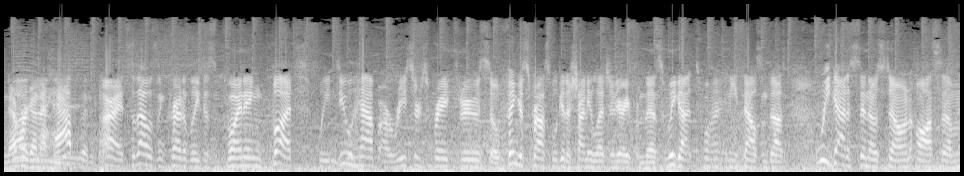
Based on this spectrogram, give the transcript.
It's never gonna happen. All right, so that was incredibly disappointing, but we do have our research breakthrough, so fingers crossed we'll get a shiny legendary from this. We got 20,000 dust. We got a Sinnoh Stone, awesome.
